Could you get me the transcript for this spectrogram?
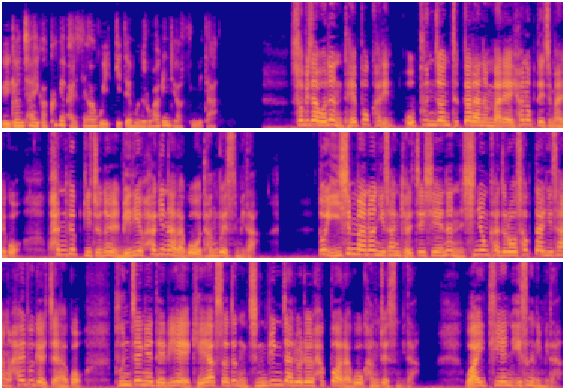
의견 차이가 크게 발생하고 있기 때문으로 확인되었습니다. 소비자원은 대폭 할인, 오픈 전 특가라는 말에 현혹되지 말고 환급 기준을 미리 확인하라고 당부했습니다. 또 20만 원 이상 결제 시에는 신용카드로 석 달 이상 할부 결제하고 분쟁에 대비해 계약서 등 증빙 자료를 확보하라고 강조했습니다. YTN 이승은입니다.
